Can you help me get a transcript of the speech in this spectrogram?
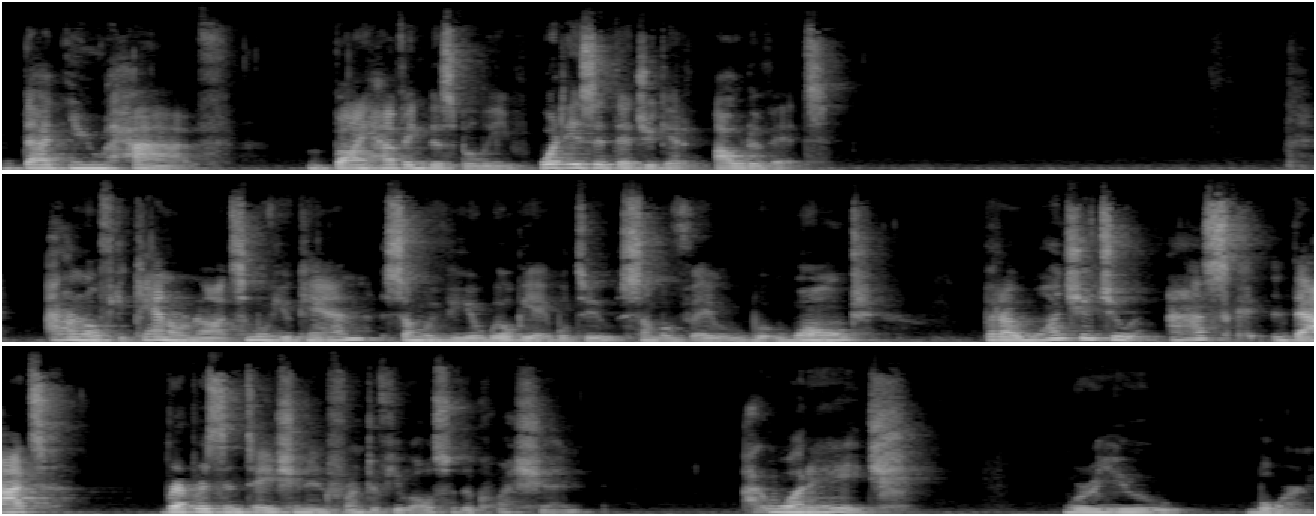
that you have by having this belief? What is it that you get out of it? I don't know if you can or not. Some of you can, some of you will be able to, some of it won't. But I want you to ask that representation in front of you also the question At what age were you born?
